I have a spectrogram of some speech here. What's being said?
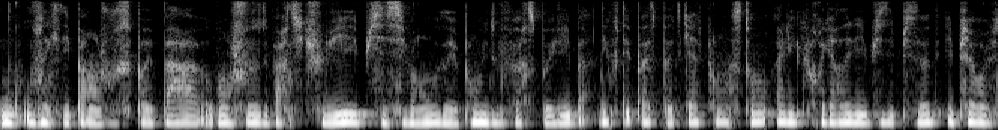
Donc vous inquiétez pas, hein, je vous spoil pas grand chose de particulier. Et puis si vraiment vous n'avez pas envie de vous faire spoiler, bah n'écoutez pas ce podcast pour l'instant, allez regarder les 8 épisodes et puis revenez.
